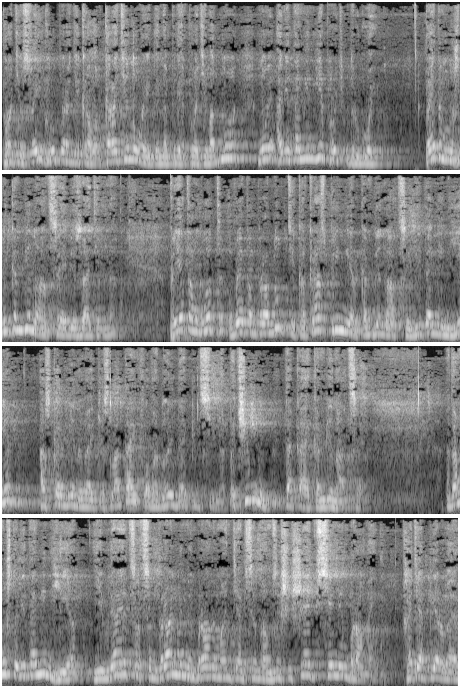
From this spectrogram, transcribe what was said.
против своей группы радикалов. Каротиноиды, например, против одной, ну, а витамин Е против другой. Поэтому нужны комбинации обязательно. При этом вот в этом продукте как раз пример комбинации витамин Е аскорбиновая кислота и флавоноиды апельсина. Почему такая комбинация? Потому что витамин Е является центральным мембранным антиоксидантом, защищает все мембраны. Хотя первое,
